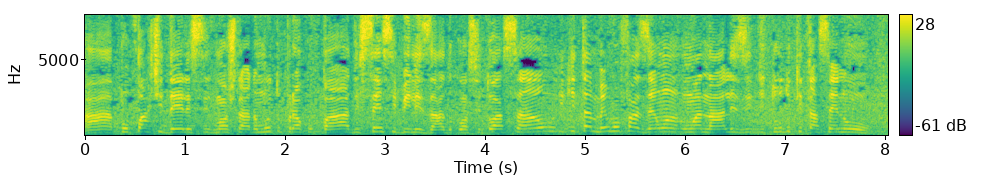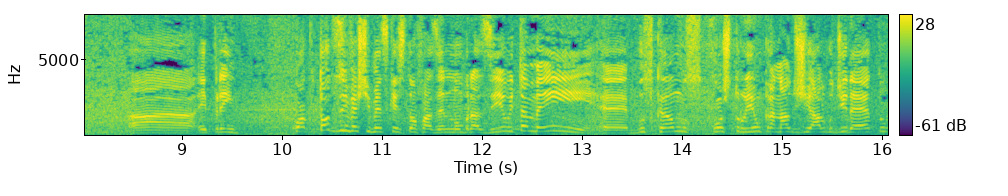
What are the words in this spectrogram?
ah, por parte deles se mostraram muito preocupados e sensibilizados com a situação e que também vão fazer uma, uma análise de tudo que está sendo ah, todos os investimentos que eles estão fazendo no Brasil e também é, buscamos construir um canal de diálogo direto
